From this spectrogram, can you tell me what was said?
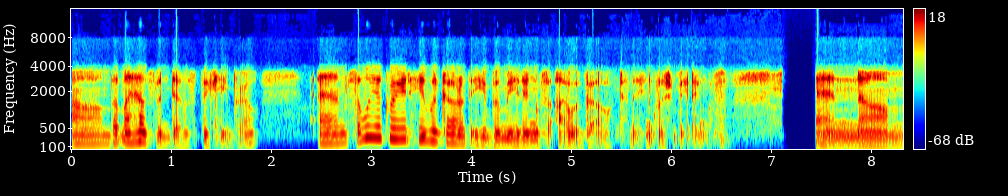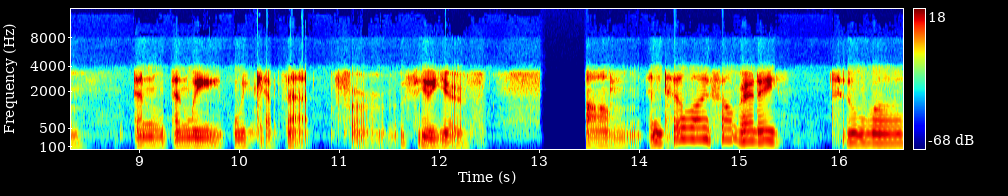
Um but my husband does speak hebrew. And so we agreed he would go to the Hebrew meetings, I would go to the English meetings. And um and and we we kept that for a few years. Um until I felt ready to uh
